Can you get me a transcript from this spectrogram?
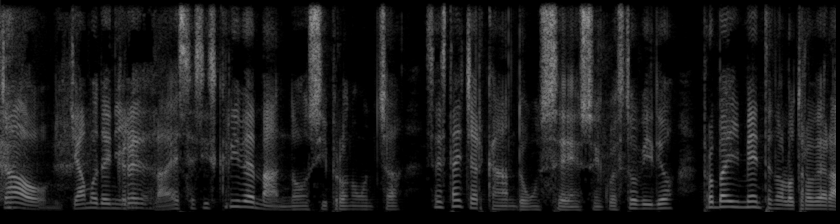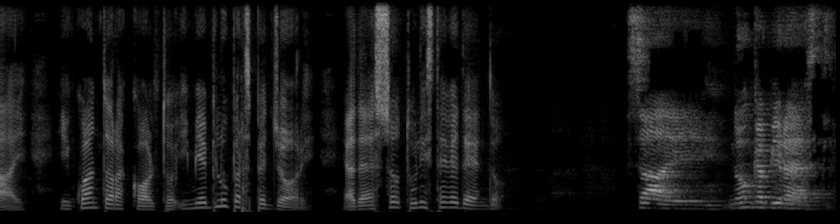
Ciao, mi chiamo Denis. Cre- La S si scrive ma non si pronuncia. Se stai cercando un senso in questo video, probabilmente non lo troverai, in quanto ho raccolto i miei bloopers peggiori e adesso tu li stai vedendo. Sai, non capiresti.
